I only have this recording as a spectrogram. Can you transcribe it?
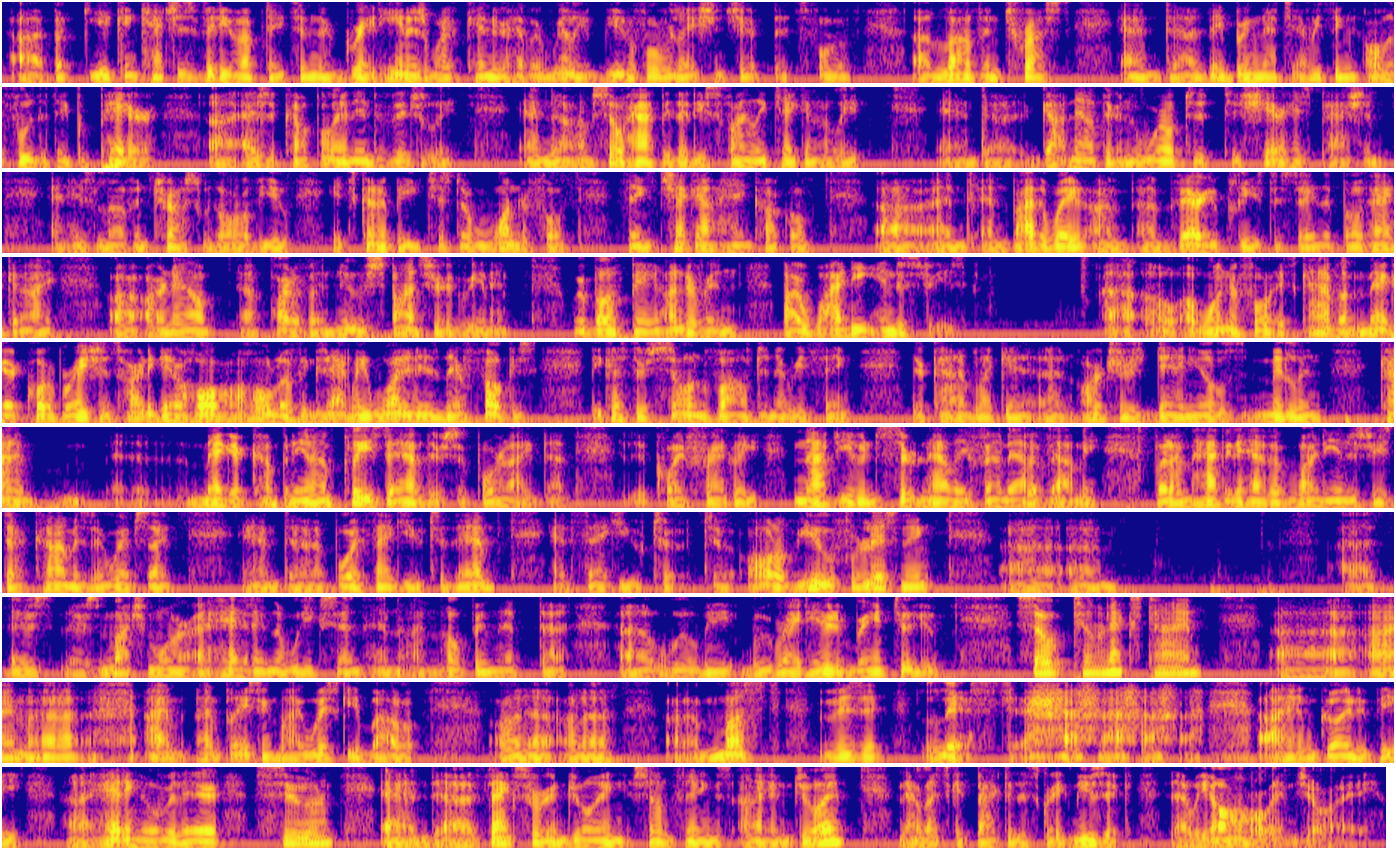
Uh, but you can catch his video updates, and they're great. He and his wife Kendra have a really beautiful relationship that's full of uh, love and trust, and uh, they bring that to everything, all the food that they prepare uh, as a couple and individually. And uh, I'm so happy that he's finally taken the leap and uh, gotten out there in the world to, to share his passion and his love and trust with all of you. It's going to be just a wonderful thing. Check out Hank Huckle. Uh, and, and by the way, I'm, I'm very pleased to say that both Hank and I are, are now uh, part of a new sponsor agreement. We're both being underwritten by YD Industries uh, a, a, wonderful, it's kind of a mega corporation. It's hard to get a hold, a hold of exactly what it is their focus because they're so involved in everything. They're kind of like a, an Archer's, Daniels, Midland kind of uh, mega company, and I'm pleased to have their support. I, I, quite frankly, not even certain how they found out about me, but I'm happy to have it. YDIndustries.com is their website. And uh, boy, thank you to them, and thank you to, to all of you for listening. Uh, um, uh, there's there's much more ahead in the weeks, and, and I'm hoping that uh, uh, we'll be we're right here to bring it to you. So till next time, uh, I'm I'm I'm placing my whiskey bottle on a on a on a must visit list. I am going to be uh, heading over there soon, and uh, thanks for enjoying some things I enjoy. Now let's get back to this great music that we all enjoy.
